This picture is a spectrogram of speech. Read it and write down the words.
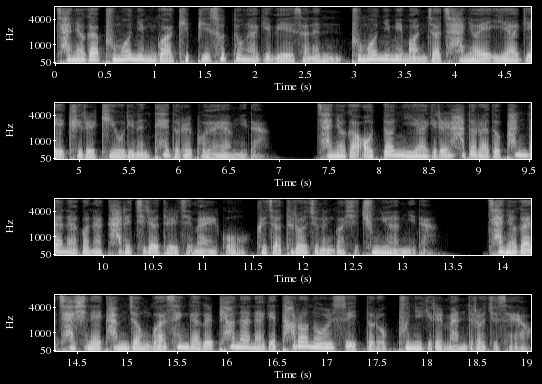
자녀가 부모님과 깊이 소통하기 위해서는 부모님이 먼저 자녀의 이야기에 귀를 기울이는 태도를 보여야 합니다. 자녀가 어떤 이야기를 하더라도 판단하거나 가르치려 들지 말고 그저 들어주는 것이 중요합니다. 자녀가 자신의 감정과 생각을 편안하게 털어놓을 수 있도록 분위기를 만들어주세요.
